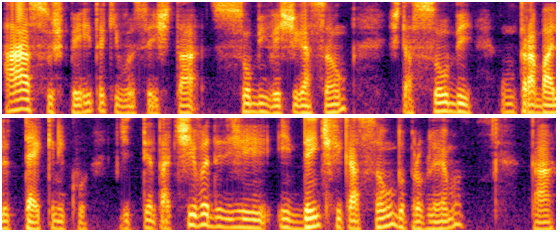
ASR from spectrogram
há suspeita que você está sob investigação, está sob um trabalho técnico de tentativa de identificação do problema, tá?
